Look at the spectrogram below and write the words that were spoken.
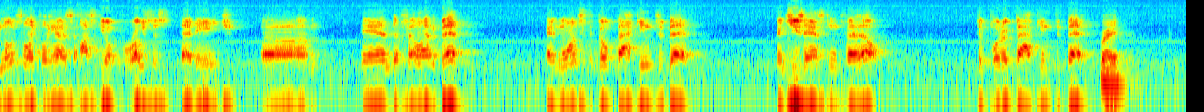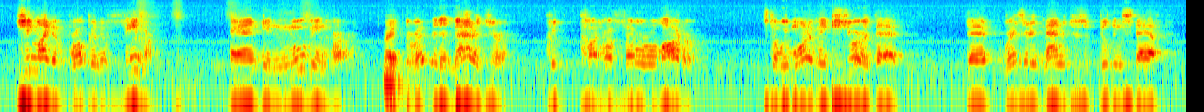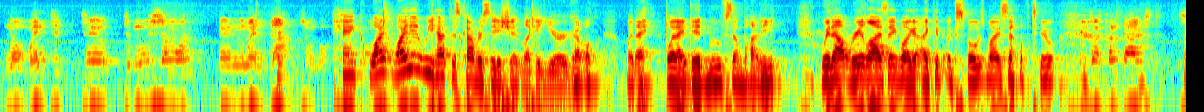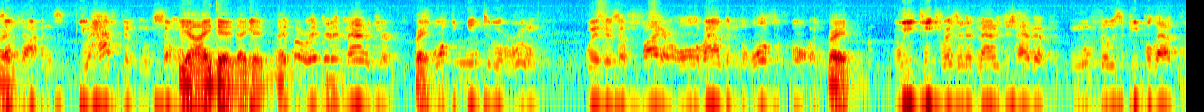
most likely has osteoporosis at age, um, and uh, fell out of bed and wants to go back into bed. And she's asking for help to put her back into bed. Right. She might have broken her femur, and in moving her, Right. the resident manager could cut her femoral artery. So we want to make sure that that resident managers of building staff know when to, to, to move someone and when not to Hank, why why didn't we have this conversation like a year ago when I when I did move somebody without realizing what I could expose myself to? Because sometimes, Right. sometimes you have to move someone. Yeah, I did, I If- did. I- If a resident manager Right. is walking into a room where there's a fire all around them, the walls are falling, Right. we teach resident managers how to move those people out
